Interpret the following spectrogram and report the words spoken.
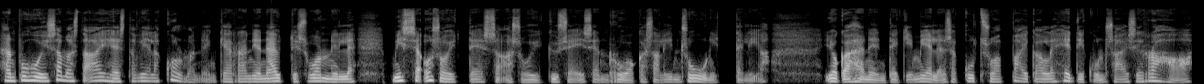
Hän puhui samasta aiheesta vielä kolmannen kerran ja näytti Swannille, missä osoitteessa asui kyseisen ruokasalin suunnittelija, joka hänen teki mielensä kutsua paikalle heti kun saisi rahaa,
